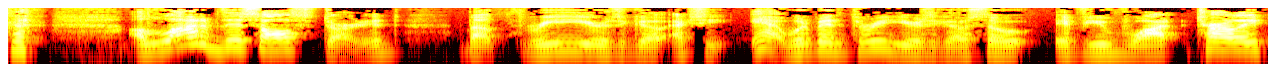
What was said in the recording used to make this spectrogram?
a lot of this all started about three years ago, actually, yeah, it would have been three years ago. So if you've watched Charlie,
